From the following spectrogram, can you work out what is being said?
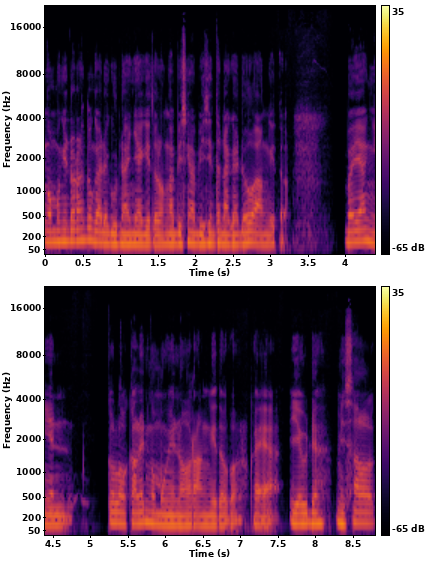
ngomongin orang tuh gak ada gunanya gitu loh, ngabis-ngabisin tenaga doang gitu. Bayangin kalau kalian ngomongin orang gitu loh, kayak ya udah misal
